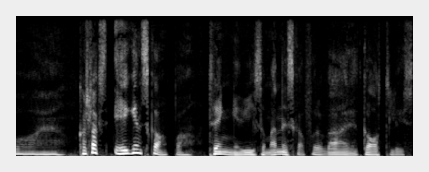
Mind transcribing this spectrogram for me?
og eh, hva slags egenskaper trenger vi som mennesker for å være et gatelys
